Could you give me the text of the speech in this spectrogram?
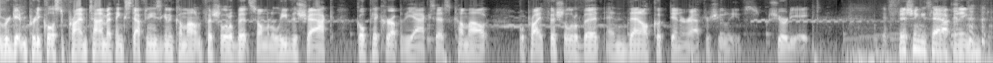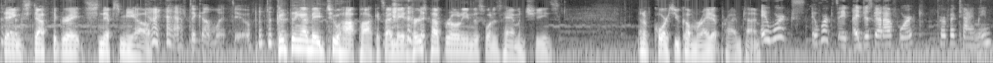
we're getting pretty close to prime time. I think Stephanie's gonna come out and fish a little bit, so I'm gonna leave the shack, go pick her up at the access, come out, we'll probably fish a little bit, and then I'll cook dinner after she leaves. She already ate. If fishing is happening, dang Steph the Great sniffs me out. I have to come with too. Good thing I made two hot pockets. I made hers pepperoni and this one is ham and cheese. And of course, you come right at prime time. it works. It works. I, I just got off work. Perfect timing.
